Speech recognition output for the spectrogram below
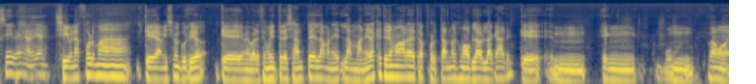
sí, venga, Adrián. Sí, una forma que a mí se me ocurrió que me parece muy interesante es la mane- las maneras que tenemos ahora de transportarnos como BlaBlaCar, que en, en un- vamos,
